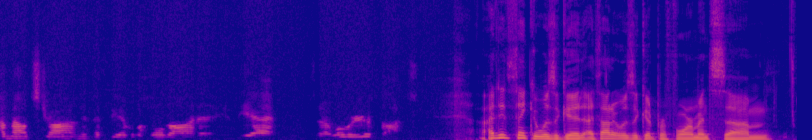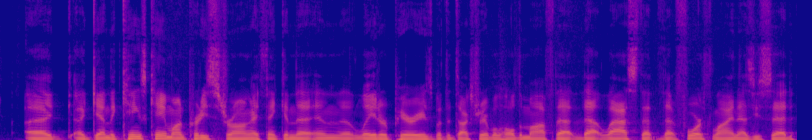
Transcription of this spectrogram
come out strong, and then be able to hold on in the end. So, what were your thoughts? I did think it was a good. I thought it was a good performance. Um, uh, again, the Kings came on pretty strong. I think in the in the later periods, but the Ducks were able to hold them off. That that last that that fourth line, as you said,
